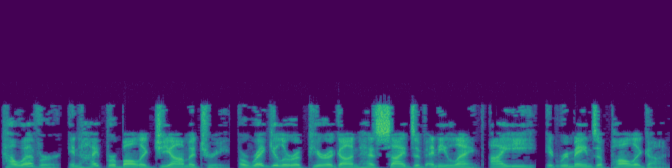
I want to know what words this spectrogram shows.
However, in hyperbolic geometry, a regular apeirogon has sides of any length i.e., it remains a polygon.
